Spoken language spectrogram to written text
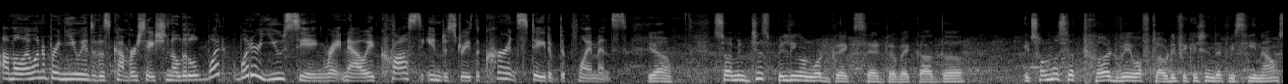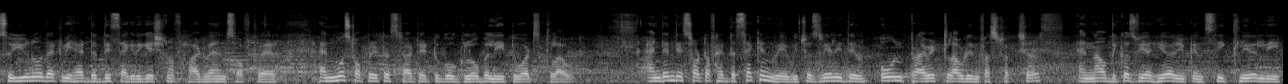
Amol, I want to bring you into this conversation a little. What, what are you seeing right now across the industry, the current state of deployments? Yeah, so I mean, just building on what Greg said, Rebecca, the, it's almost the third wave of cloudification that we see now. So you know that we had the disaggregation of hardware and software, and most operators started to go globally towards cloud. And then they sort of had the second wave, which was really their own private cloud infrastructures. And now because we are here, you can see clearly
